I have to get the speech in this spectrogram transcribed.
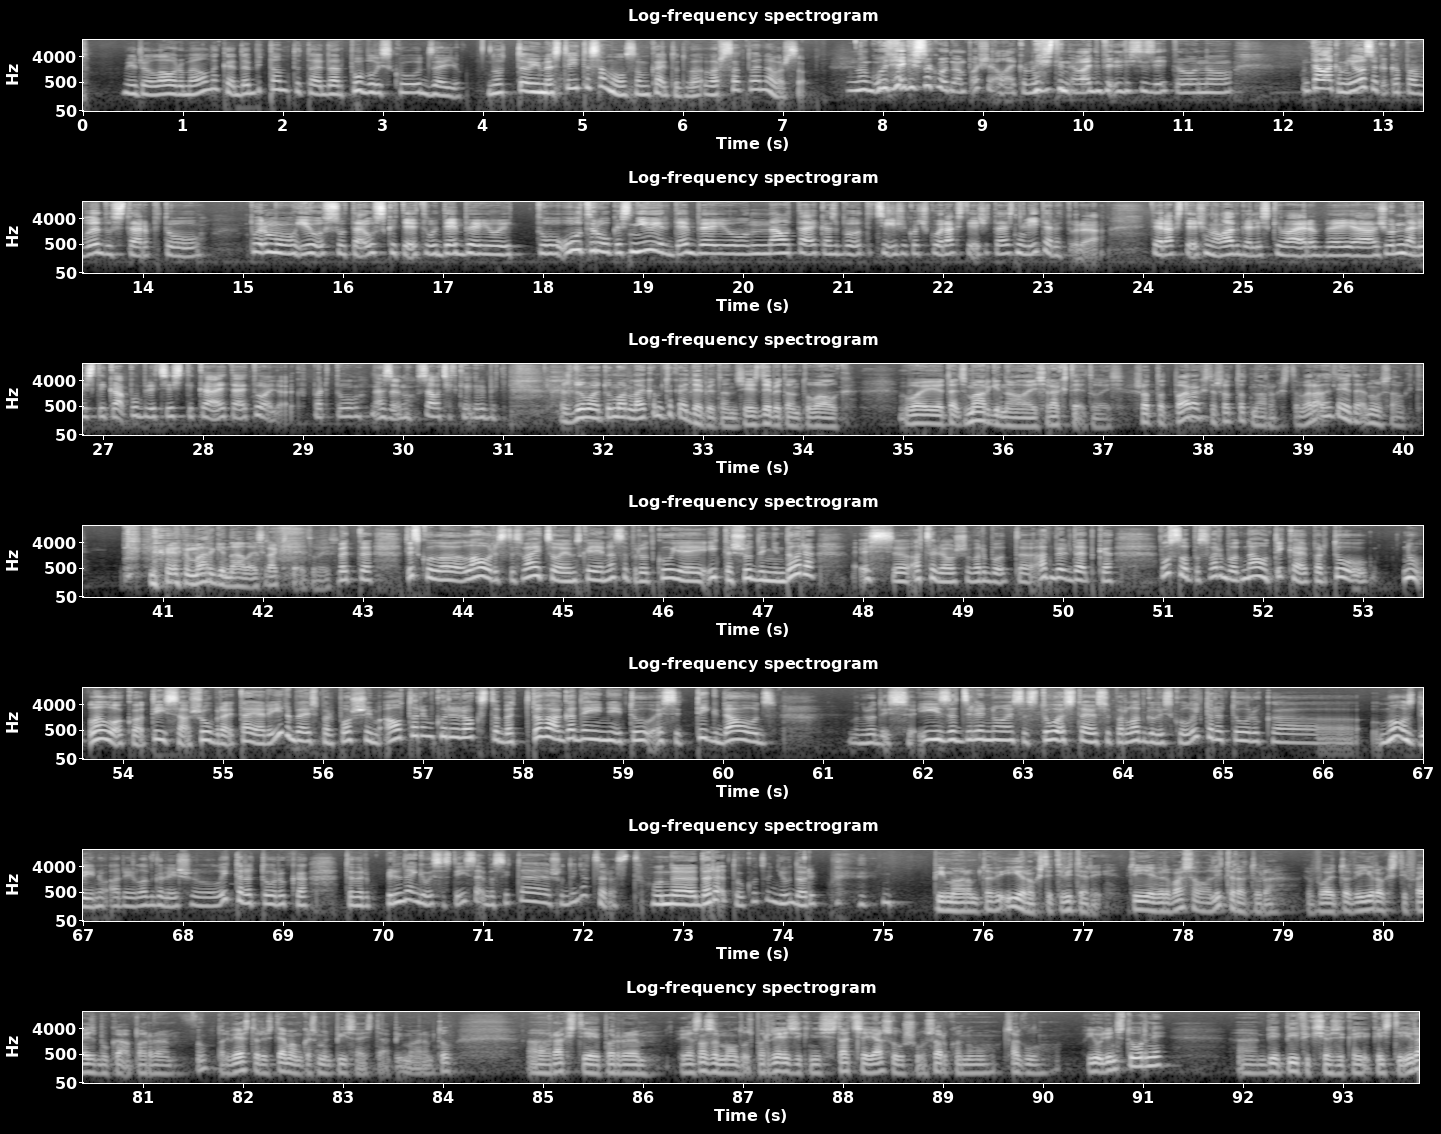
ir Laura Melna, kā debitante, tā ir ar publisku dzēju. Nu, tu investīti samulsam, kā tu var sakt vai nevar sakt? Nu, gudīgi sakot, man pašā laikam īsti nav atbildes uz to. Nu, tā laikam jāsaka, ka pa vidu starp to pirmo jūsu tā uzskatītu debēju, tu otru, kas jau ir debēju, nav tā, kas būtu cīši kaut ko rakstījuši taisni literatūrā tie rakstīšana latgaļiski vairāk bija žurnālistikā, publicistikā, tā toļāk. Par to nezinu, sauciet, kā gribat. Es domāju, tu man laikam tikai debitants, ja es debitantu valku. Vai tāds marginālais rakstītājs. Šot tad paraksta, šot tad naraksta. Varētu tie tā nosaukt. Marginālais rakstītājs. Bet uh, tas, ko Lauras tas vaicojums, ka, ja nesaprot, ko jai ita šudiņa dara, es uh, atceļaušu varbūt uh, atbildēt, ka puslapus varbūt nav tikai par to, nu, lielāko tīsā šobrīd tā arī ir bijis par pašiem autoriem, kuri raksta, bet tavā gadījumā tu esi tik daudz. Man radīs īzadziļinojas, es to stāstu par latgaļisku literatūru, ka mūsdienu arī latgaļīšu literatūru, ka tev ir pilnīgi visas tīsēbas itē šodien atcerast un uh, darēt to, ko tu jau dari. Piemēram, tavi ieraksti Twitterī. Tie jau ir vesela literatūra vai tu ieraksti Facebookā par, eh, nu, par vēstures tēmām, kas man piesaistā. Piemēram, tu uh, rakstīji par, ja es nezamaldos, par Rieziknis stacijā esošo sarkanu caglu jūdiņstūrni. Uh, bija piefiksējusi, ka, ka es te ir.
